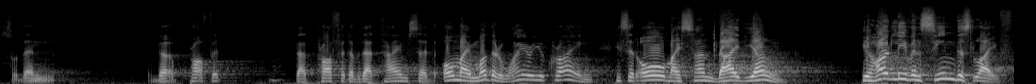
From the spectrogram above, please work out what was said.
So then the prophet that prophet of that time said, Oh, my mother, why are you crying? He said, Oh, my son died young. He hardly even seen this life.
